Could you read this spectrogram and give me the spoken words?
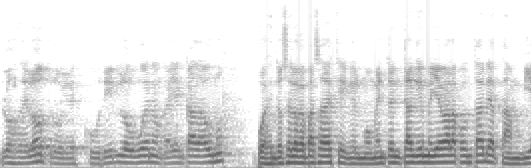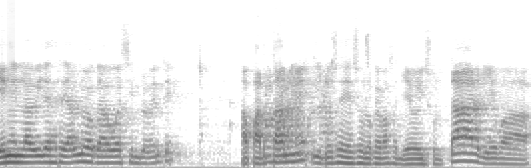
los del otro y descubrir lo bueno que hay en cada uno, pues entonces lo que pasa es que en el momento en que alguien me lleva a la contraria, también en la vida real lo que hago es simplemente apartarme y entonces eso es lo que pasa, llevo a insultar, llevo a,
